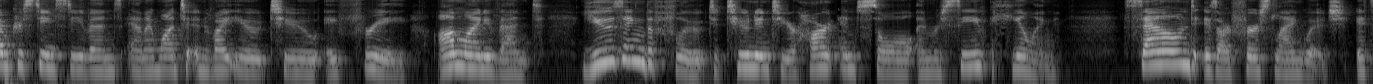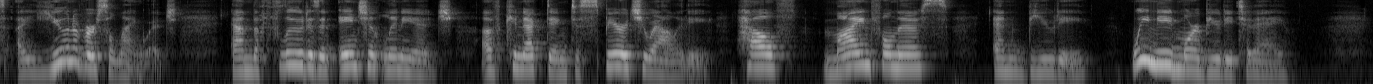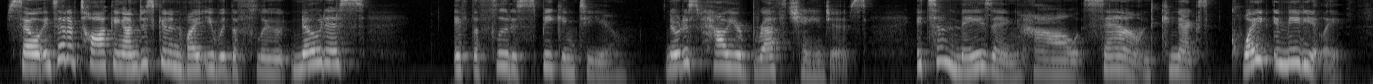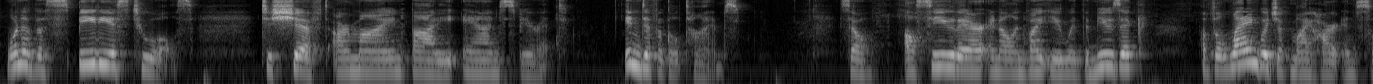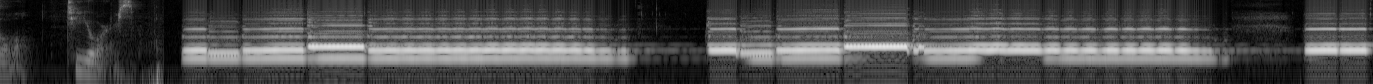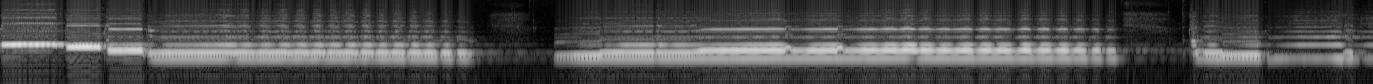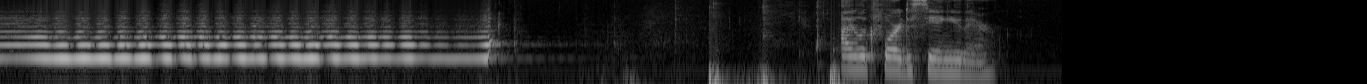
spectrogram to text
I'm Christine Stevens, and I want to invite you to a free online event using the flute to tune into your heart and soul and receive healing. Sound is our first language, it's a universal language, and the flute is an ancient lineage of connecting to spirituality, health, mindfulness, and beauty. We need more beauty today. So instead of talking, I'm just going to invite you with the flute. Notice if the flute is speaking to you. Notice how your breath changes. It's amazing how sound connects quite immediately, one of the speediest tools to shift our mind, body, and spirit in difficult times. So I'll see you there and I'll invite you with the music of the language of my heart and soul to yours. I look forward to seeing you there.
